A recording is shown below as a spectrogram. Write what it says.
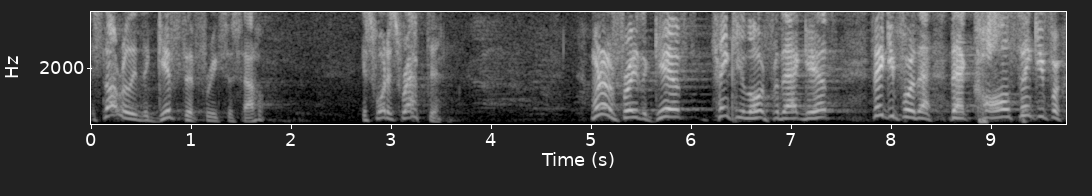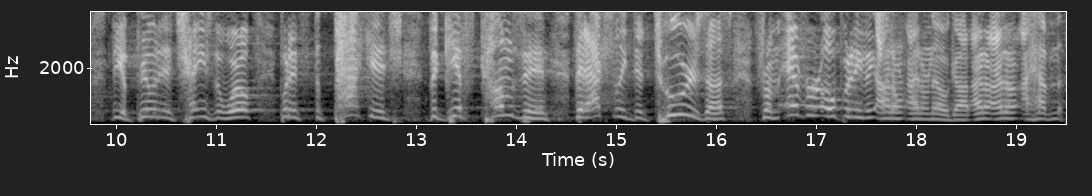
it's not really the gift that freaks us out, it's what it's wrapped in. We're not afraid of the gift. Thank you, Lord, for that gift. Thank you for that, that call. Thank you for the ability to change the world. But it's the package the gift comes in that actually detours us from ever opening the. I don't, I don't know, God. I don't, I don't, I have,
